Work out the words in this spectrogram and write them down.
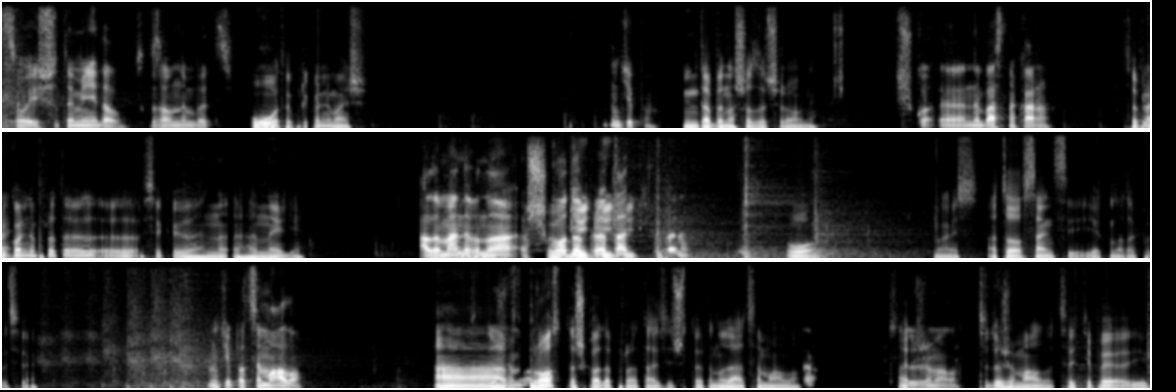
Сой, що ти мені дав? Сказав не битися. О, так прикольний меч. Ну, типу, Він тебе на що зачарований? шко... е, небесна кара. Це Right. прикольно проти е, всякої гн- гнилі. Але в мене вона шкода б'ють, при б'ють, атаці б'ють. 4. О. Найс. А то в сенсі, як воно так працює. Ну, типу, це мало. А, дуже мало. просто шкода про атаці 4. Ну да, це мало. Це А- дуже мало. Це дуже мало. Це, типу, як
